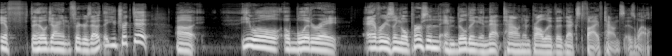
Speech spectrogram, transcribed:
if the hill giant figures out that you tricked it, uh, he will obliterate every single person and building in that town and probably the next five towns as well.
